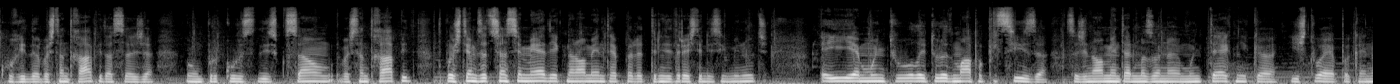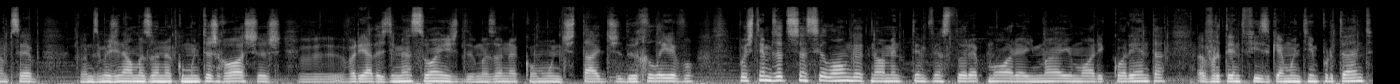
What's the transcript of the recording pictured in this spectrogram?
corrida bastante rápida, ou seja, um percurso de execução bastante rápido. Depois temos a distância média, que normalmente é para 33, 35 minutos, aí é muito a leitura de mapa precisa, ou seja, normalmente é numa zona muito técnica, isto é, para quem não percebe, Vamos imaginar uma zona com muitas rochas, variadas dimensões, de uma zona com muitos detalhes de relevo. Depois temos a distância longa, que normalmente o tempo vencedor é por uma hora e meia, uma hora e quarenta. A vertente física é muito importante,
